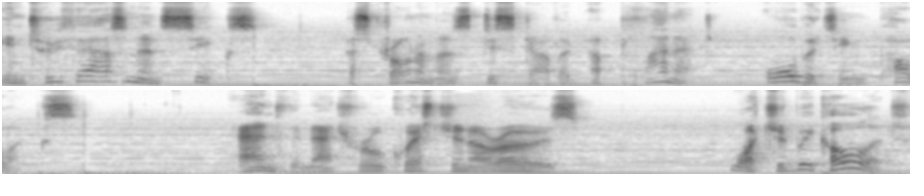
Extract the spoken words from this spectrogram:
In 2006, astronomers discovered a planet orbiting Pollux. And the natural question arose what should we call it?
